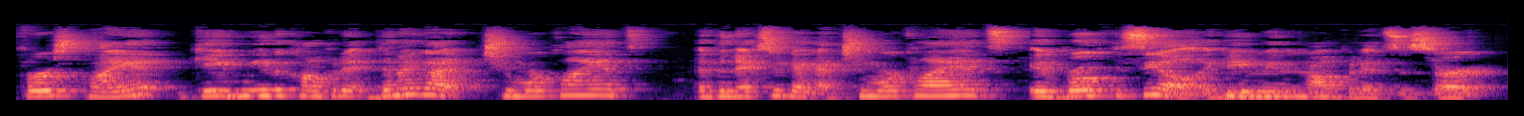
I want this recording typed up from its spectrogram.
first client gave me the confidence. Then I got two more clients. And the next week I got two more clients. It broke the seal. It gave mm-hmm. me the mm-hmm. confidence to start.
